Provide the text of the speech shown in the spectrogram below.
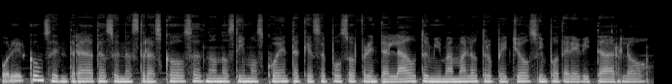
Por ir concentradas en nuestras cosas no nos dimos cuenta que se puso frente al auto y mi mamá lo atropelló sin poder evitarlo.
